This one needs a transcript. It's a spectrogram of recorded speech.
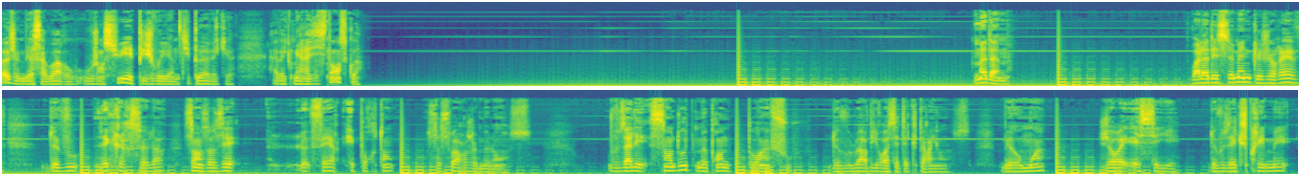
ouais, j'aime bien savoir où, j'en suis et puis jouer un petit peu avec, euh, avec mes résistances quoi. Madame, voilà des semaines que je rêve de vous écrire cela sans oser le faire et pourtant ce soir je me lance. Vous allez sans doute me prendre pour un fou de vouloir vivre cette expérience, mais au moins j'aurais essayé de vous exprimer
